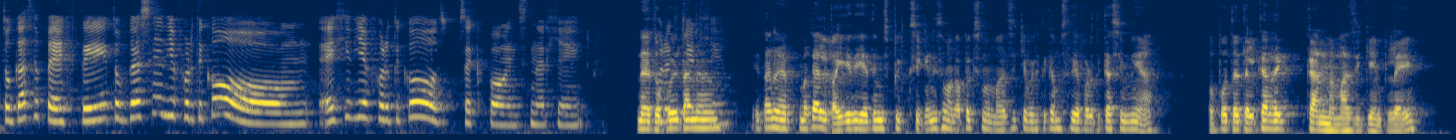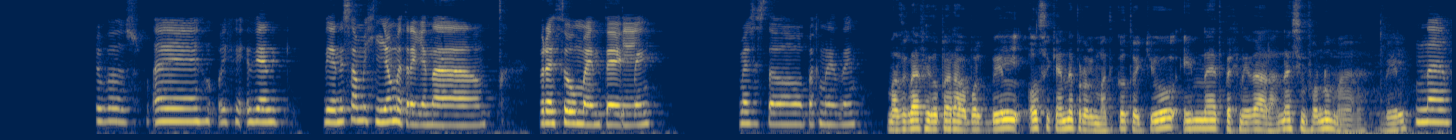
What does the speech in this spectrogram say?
τον κάθε παίχτη το βγάζει σε διαφορετικό, έχει διαφορετικό checkpoint στην αρχή. Ναι, το οποίο Διαφορετική ήταν, αρχή. ήταν μεγάλη παγίδα γιατί εμείς πη- ξεκινήσαμε να παίξουμε μαζί και βρεθήκαμε σε διαφορετικά σημεία. Οπότε τελικά δεν κάνουμε μαζί gameplay. Ακριβώς. Ε, δια- διανύσαμε χιλιόμετρα για να βρεθούμε εν τέλει μέσα στο παιχνίδι. Μας γράφει εδώ πέρα ο Bolt Bill, όσο και αν είναι προβληματικό το Q, είναι παιχνιδάρα. Ναι, συμφωνούμε, Bill. Ναι,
